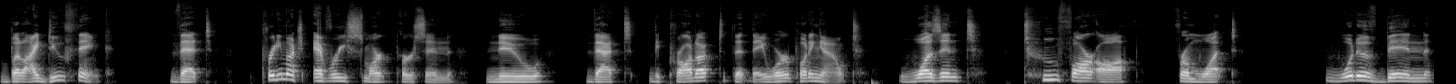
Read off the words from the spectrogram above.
But I do think that pretty much every smart person knew that the product that they were putting out wasn't too far off from what would have been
